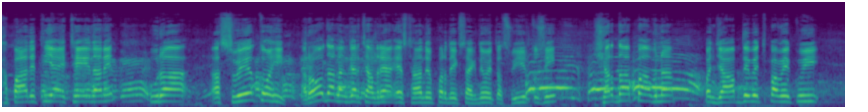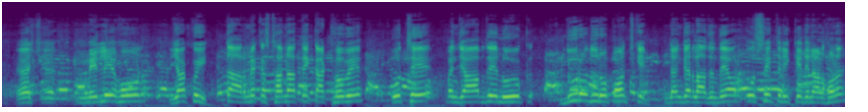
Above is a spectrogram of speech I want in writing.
ਖਪਾ ਦਿੱਤੀ ਹੈ ਇੱਥੇ ਇਹਨਾਂ ਨੇ। ਪੂਰਾ ਸਵੇਰ ਤੋਂ ਹੀ ਰੋਹ ਦਾ ਲੰਗਰ ਚੱਲ ਰਿਹਾ ਇਸ ਥਾਂ ਦੇ ਉੱਪਰ ਦੇਖ ਸਕਦੇ ਹੋ ਇਹ ਤਸਵੀਰ ਤੁਸੀਂ। ਸ਼ਰਧਾ ਭਾਵਨਾ ਪੰਜਾਬ ਦੇ ਵਿੱਚ ਭਾਵੇਂ ਕੋਈ ਮੇਲੇ ਹੋਣ ਜਾਂ ਕੋਈ ਧਾਰਮਿਕ ਸਥਾਨਾਂ ਤੇ ਇਕੱਠ ਹੋਵੇ, ਉੱਥੇ ਪੰਜਾਬ ਦੇ ਲੋਕ ਦੂਰੋਂ ਦੂਰੋਂ ਪਹੁੰਚ ਕੇ ਲੰਗਰ ਲਾ ਦਿੰਦੇ ਆ ਔਰ ਉਸੇ ਤਰੀਕੇ ਦੇ ਨਾਲ ਹੁਣ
